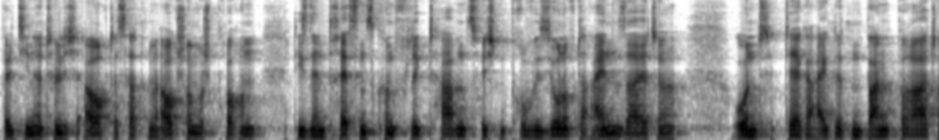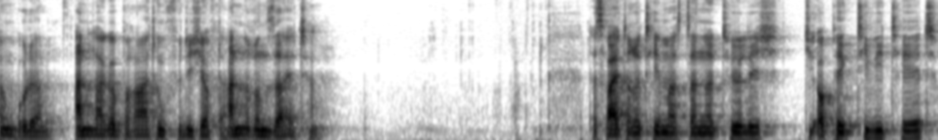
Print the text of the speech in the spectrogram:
Weil die natürlich auch, das hatten wir auch schon besprochen, diesen Interessenskonflikt haben zwischen Provision auf der einen Seite und der geeigneten Bankberatung oder Anlageberatung für dich auf der anderen Seite. Das weitere Thema ist dann natürlich die Objektivität.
